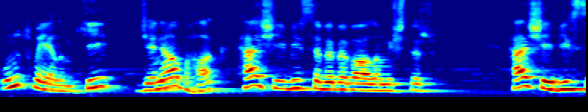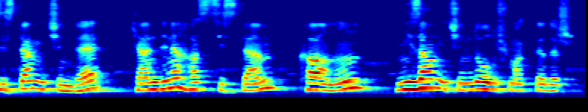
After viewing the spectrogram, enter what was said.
Unutmayalım ki Cenab-ı Hak her şeyi bir sebebe bağlamıştır. Her şey bir sistem içinde kendine has sistem, kanun, nizam içinde oluşmaktadır.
